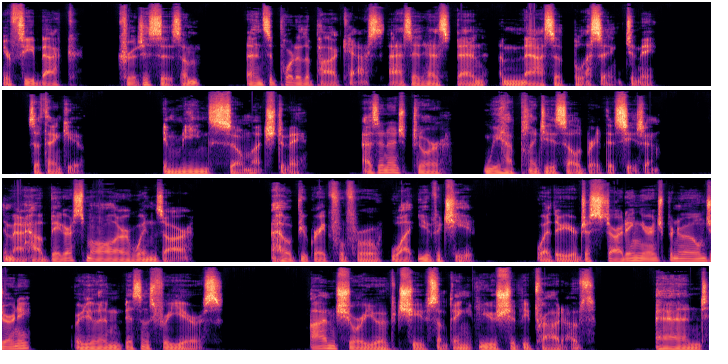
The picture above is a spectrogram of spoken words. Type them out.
Your feedback, criticism, and support of the podcast, as it has been a massive blessing to me. So thank you. It means so much to me. As an entrepreneur, we have plenty to celebrate this season. No matter how big or small our wins are, I hope you're grateful for what you've achieved, whether you're just starting your entrepreneurial journey or you've been in business for years. I'm sure you have achieved something you should be proud of. And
